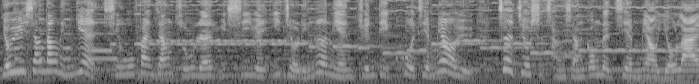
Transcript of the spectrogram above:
由于相当灵验，新屋范江族人于西元一九零二年捐地扩建庙宇，这就是长祥宫的建庙由来。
